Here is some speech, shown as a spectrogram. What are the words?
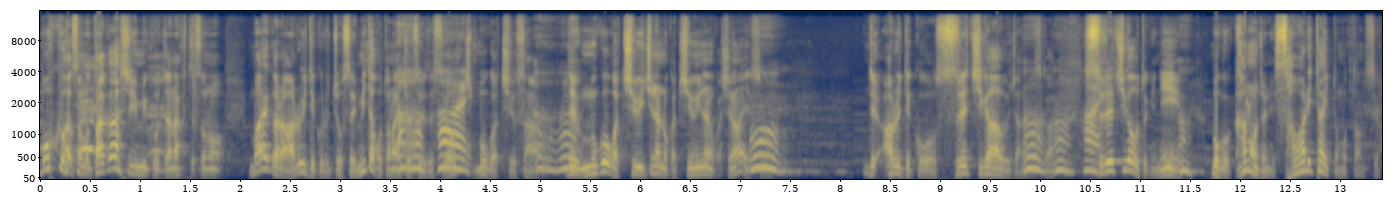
僕はその高橋由美子じゃなくてその前から歩いてくる女性見たことない女性ですよ、はい、僕は中3、うんうん、で向こうが中1なのか中2なのか知らないですよ、うんで歩いてこうすれ違うじゃないですか、うんうんはい、すれ違う時に、うん、僕彼女に触りたいと思ったんですよ。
